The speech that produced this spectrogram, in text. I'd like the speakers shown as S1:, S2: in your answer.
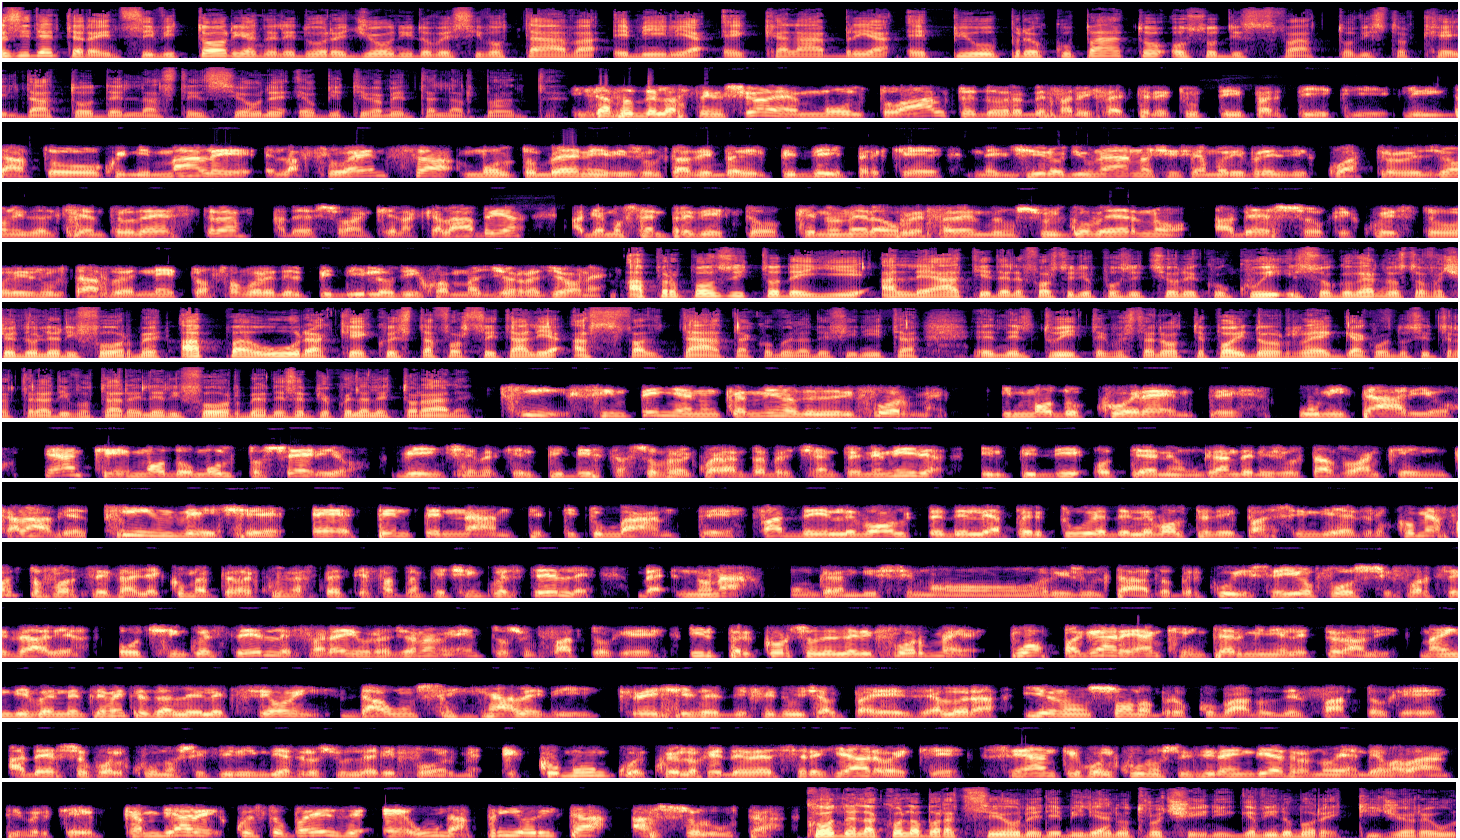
S1: Presidente Renzi, vittoria nelle due regioni dove si votava, Emilia e Calabria, è più preoccupato o soddisfatto, visto che il dato dell'astensione è obiettivamente allarmante?
S2: Il dato dell'astensione è molto alto e dovrebbe far riflettere tutti i partiti. Il dato quindi male l'affluenza, molto bene i risultati per il PD, perché nel giro di un anno ci siamo ripresi quattro regioni del centrodestra, adesso anche la Calabria. Abbiamo sempre detto che non era un referendum sul governo, adesso che questo risultato è netto a favore del PD lo dico a maggior ragione.
S1: A proposito degli alleati e delle forze di opposizione con cui il suo governo sta facendo le riforme, ha paura che questa Forza Italia asfaltata, come l'ha definita eh, nel tweet questa notte, poi non regga quando si tratterà di votare le riforme, ad esempio quella elettorale?
S2: Chi si impegna in un cammino delle riforme in modo coerente, unitario e anche in modo molto serio vince perché il PD sta sopra il 40% in Emilia, il PD ottiene un grande risultato anche in Calabria. Chi invece è tentennante, titubante, fa delle volte delle aperture, delle volte dei passi indietro, come ha fatto Forza Italia e come per alcuni aspetti ha fatto anche 5 Stelle, beh, non ha un grandissimo risultato. Per cui se io fossi Forza Italia o 5 Stelle farei un ragionamento sul fatto che il percorso delle riforme può pagare anche in termini elettorali, ma indipendentemente dalle elezioni dà un segnale di crescita e di fiducia al Paese. Allora io non sono preoccupato del fatto che adesso qualcuno si tiri indietro sulle riforme e comunque quello che deve essere chiaro è che se anche qualcuno si tira indietro noi andiamo avanti perché cambiare questo Paese è una priorità assoluta.
S1: Con la collaborazione di Emiliano Trocini, Gavino Moretti, GR1.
